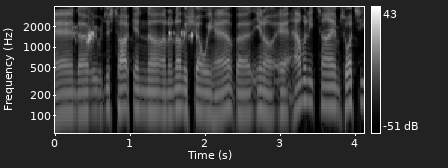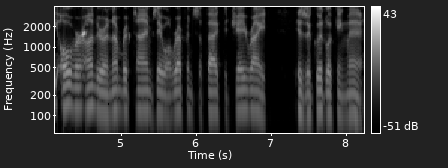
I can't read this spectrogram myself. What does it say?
And uh, we were just talking uh, on another show we have. Uh, you know, uh, how many times? What's the over under a number of times they will reference the fact that Jay Wright is a good-looking man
